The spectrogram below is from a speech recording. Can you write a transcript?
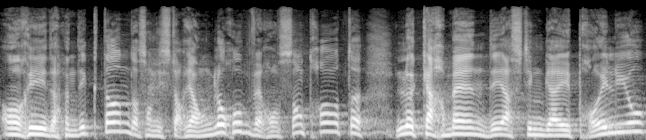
Henri de Huntington, dans son Historia Anglorum, vers 1130, le Carmen de Hastingae Proelio,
